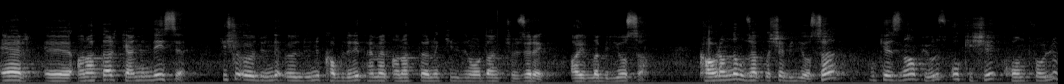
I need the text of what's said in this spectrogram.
eğer e, anahtar kendindeyse, kişi öldüğünde öldüğünü kabul edip hemen anahtarını, kilidini oradan çözerek ayrılabiliyorsa, kavramdan uzaklaşabiliyorsa bu kez ne yapıyoruz? O kişi kontrollü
